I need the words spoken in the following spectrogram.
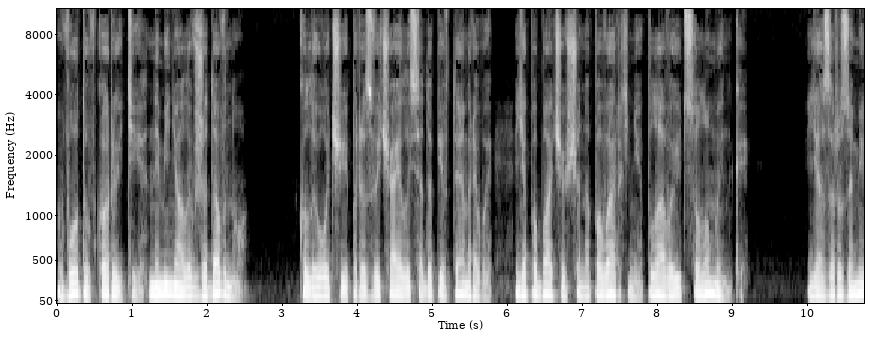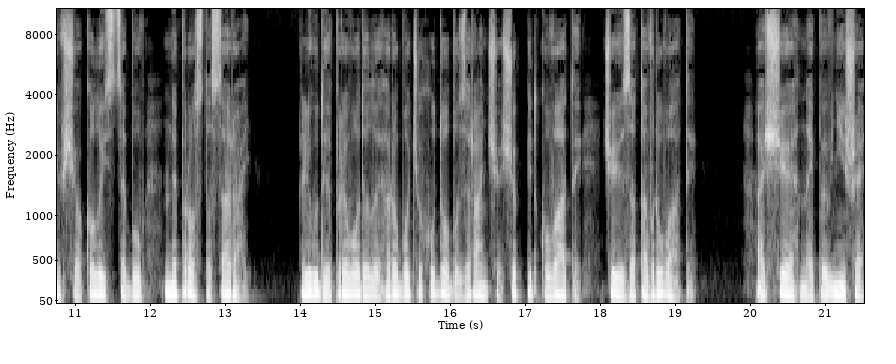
Воду в кориті не міняли вже давно. Коли очі призвичаїлися до півтемряви, я побачив, що на поверхні плавають соломинки. Я зрозумів, що колись це був не просто сарай. Люди приводили робочу худобу з щоб підкувати чи затаврувати. А ще, найпевніше,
